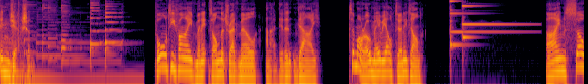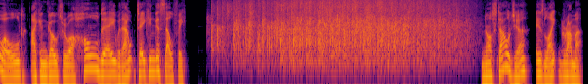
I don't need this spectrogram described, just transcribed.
injection. 45 minutes on the treadmill and I didn't die. Tomorrow, maybe I'll turn it on. I'm so old I can go through a whole day without taking a selfie. Nostalgia is like grammar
